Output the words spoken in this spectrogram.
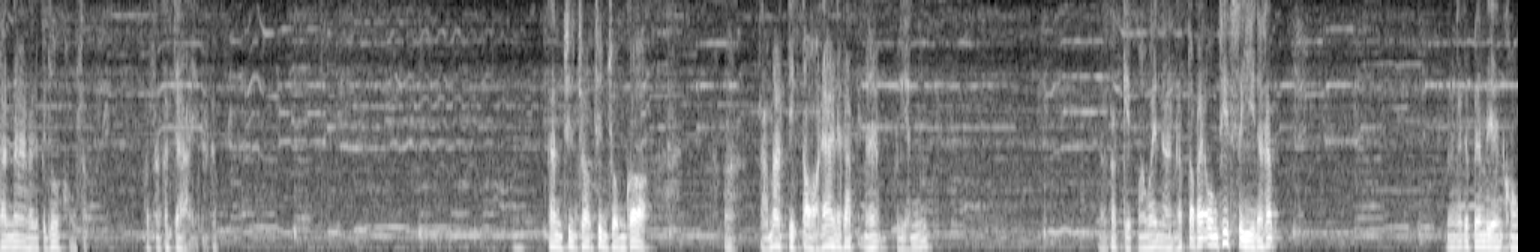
ด้านหน้าก็จะเป็นรูปของสังพระสังฆจายนะครับ ท่านชื่นชอบชื่นชมก็ สามารถติดต่อได้นะครับนะเหรียญแล้วก็เก็บมาไว้นานครับ ต่อไปองค์ที่สี่นะครับนั่นก็จะเป็นเหรียญของ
